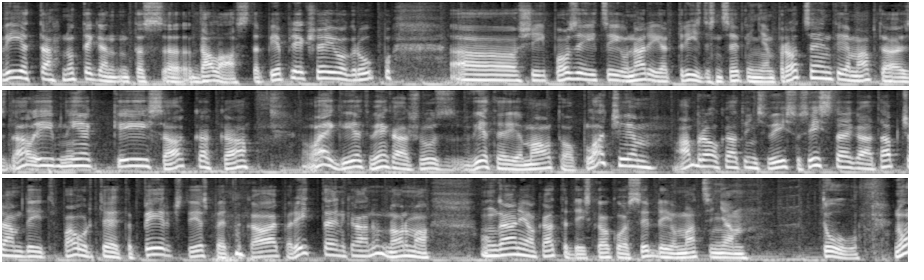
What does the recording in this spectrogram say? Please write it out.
vieta, nu, te gan tas uh, dalās starp iepriekšējo grupu. Uh, šī pozīcija, un arī ar 37% aptājas dalībnieki saka, ka vajag iet vienkārši uz vietējiem auto plačiem, apbraukāt viņus visus, izstaigāt, apčāmdīt, paurķēt pirkstu, iespēja kāju par riteni, kā nu, normāli. Un gan jau ka atradīs kaut ko sirdī un maciņam tuvu. Nu,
